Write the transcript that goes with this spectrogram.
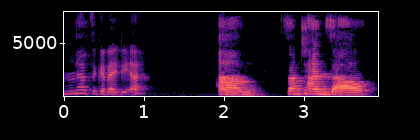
Mm, that's a good idea. Um, sometimes I'll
